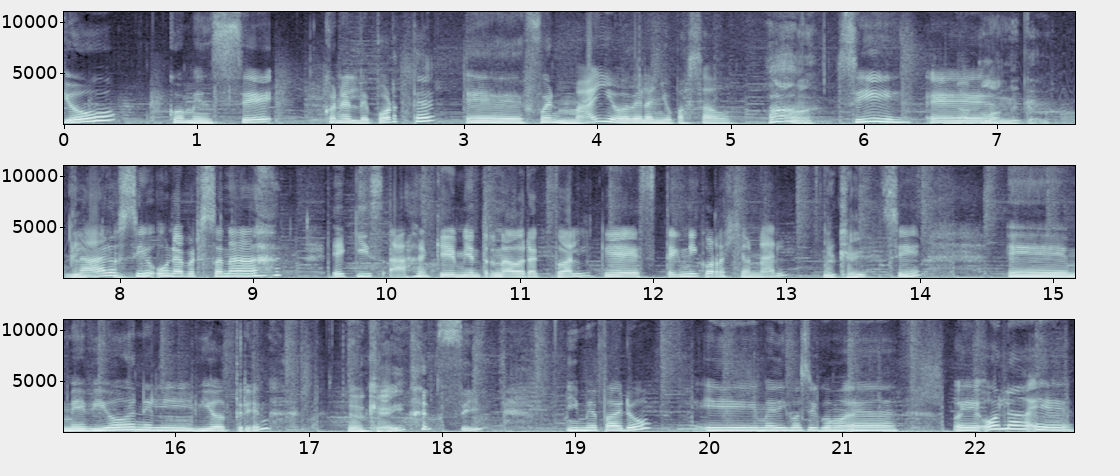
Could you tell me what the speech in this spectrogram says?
yo comencé con el deporte eh, fue en mayo del año pasado. Ah, Sí. eh, not long ago. Claro, sí, una persona X, ah, que es mi entrenador actual, que es técnico regional, Ok, sí, eh, me vio en el biotren, ok. sí, y me paró y me dijo así como, eh, eh, hola, eh,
